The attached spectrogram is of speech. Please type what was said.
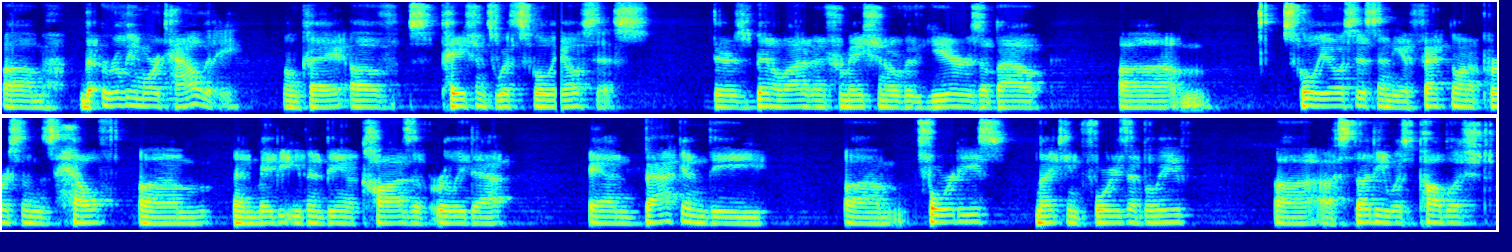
um, the early mortality, okay, of patients with scoliosis. There's been a lot of information over the years about um, scoliosis and the effect on a person's health, um, and maybe even being a cause of early death. And back in the um, 40s, 1940s, I believe, uh, a study was published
